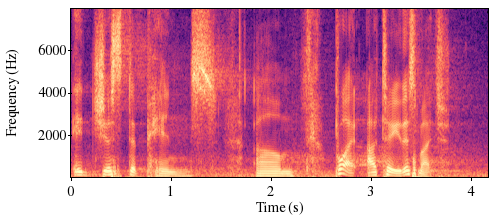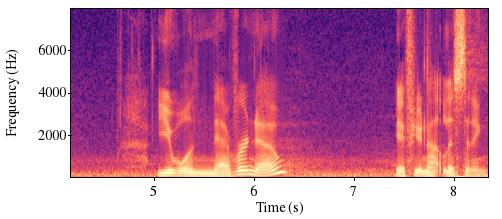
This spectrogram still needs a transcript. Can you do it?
it just depends. Um, but I'll tell you this much you will never know if you're not listening.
